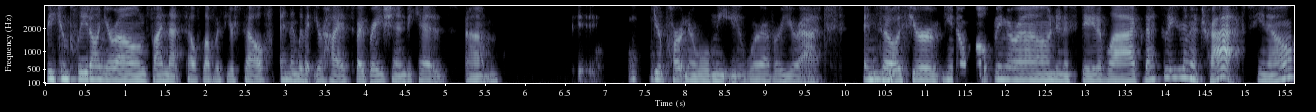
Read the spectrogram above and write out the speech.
be complete on your own, find that self love with yourself, and then live at your highest vibration because um, it, your partner will meet you wherever you're at. And mm-hmm. so if you're, you know, moping around in a state of lack, that's what you're going to attract, you know?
